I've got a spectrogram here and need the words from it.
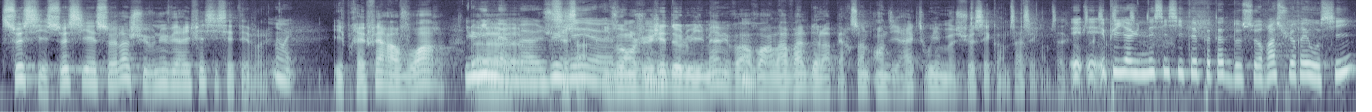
ceci, ceci et cela, je suis venu vérifier si c'était vrai. Oui. Il préfère avoir lui-même euh, juger. Ça. Il veut en juger de lui-même. Il veut avoir l'aval de la personne en direct. Oui, monsieur, c'est comme ça, c'est comme ça. et, et puis il y a une nécessité peut-être de se rassurer aussi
